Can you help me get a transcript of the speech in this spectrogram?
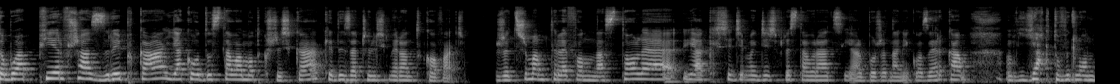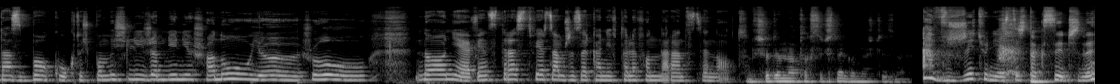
To była pierwsza zrybka, jaką dostałam od Krzyśka, kiedy zaczęliśmy randkować. Że trzymam telefon na stole, jak siedzimy gdzieś w restauracji, albo że na niego zerkam. Jak to wygląda z boku? Ktoś pomyśli, że mnie nie szanujesz. O. No nie, więc teraz stwierdzam, że zerkanie w telefon na randce not. Wszedłem na toksycznego mężczyznę. A w życiu nie jesteś toksyczny.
